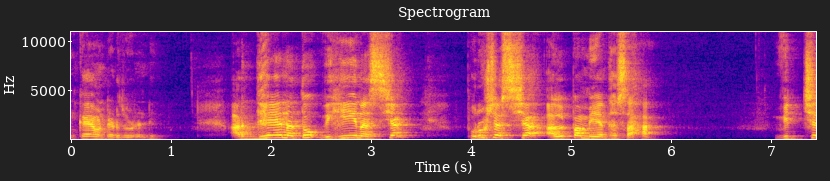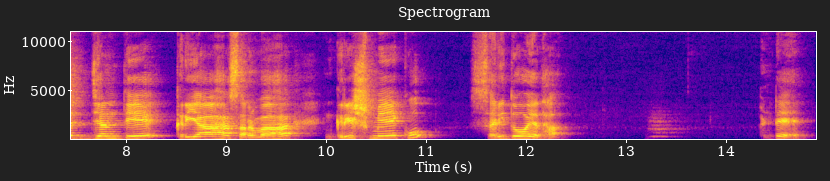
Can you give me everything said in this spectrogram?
ఇంకా ఏమంటాడు చూడండి. అర్ధేనతు విహీనస్య పురుషస్య అల్పమేధస విచ్ఛిద్యంతే క్రియా సర్వా గ్రీష్మేకు సరితోయథ అంటే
